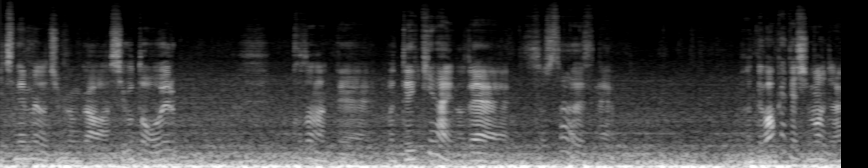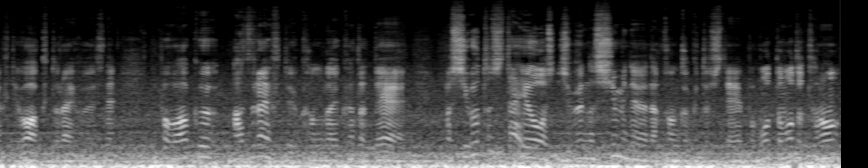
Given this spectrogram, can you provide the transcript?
1年目の自分が仕事を終えることなんて、まあできないのでそしたらですねで分けてしまうんじゃなくてワークとライフですねやっぱワークアズライフという考え方でやっぱ仕事自体を自分の趣味のような感覚としてやっぱもっともっと楽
